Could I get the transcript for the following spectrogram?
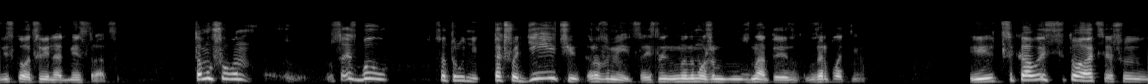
військово-цивільної адміністрації. Тому що він з СБУ сотрудник. Так що діючі, розуміється, якщо ми не можемо знати зарплатню. І цікава ситуація, що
